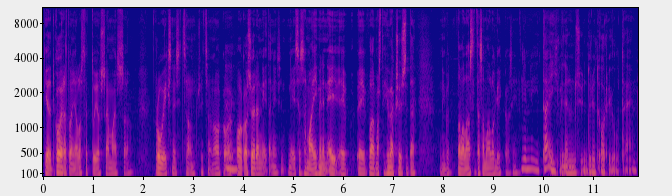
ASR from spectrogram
tietyt koirat on jalostettu jossain maissa ruuiksi, niin sitten se on, sit se on ok, mm. ok syödä niitä, niin, niin se sama ihminen ei, ei, ei varmasti hyväksy sitä niin kuin tavallaan sitä samaa logiikkaa siinä. Niin, niin, tai ihminen on syntynyt orjuuteen.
